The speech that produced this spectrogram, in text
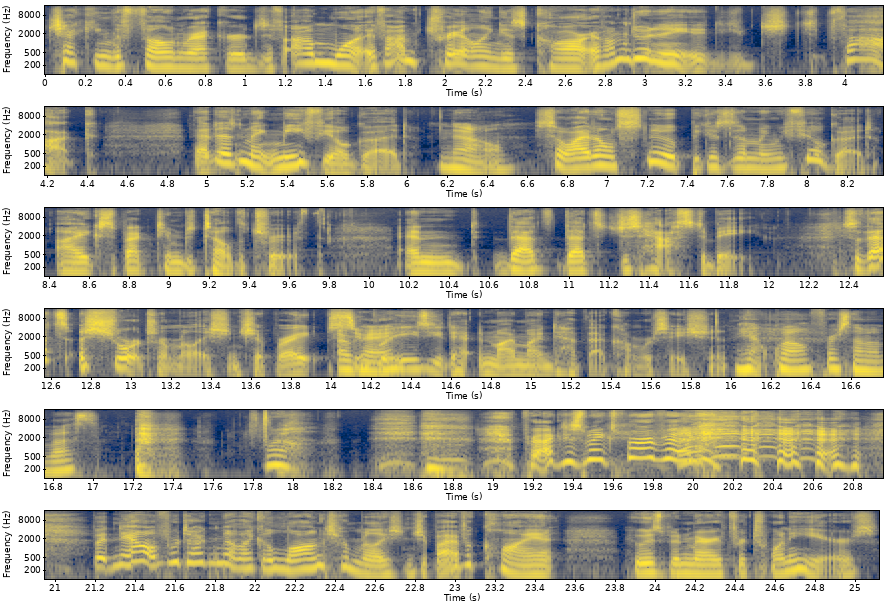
checking the phone records, if I'm if I'm trailing his car, if I'm doing any fuck, that doesn't make me feel good. No. So I don't snoop because it doesn't make me feel good. I expect him to tell the truth, and that's that's just has to be. So that's a short term relationship, right? Okay. Super easy to, in my mind to have that conversation. Yeah. Well, for some of us. Well, practice makes perfect. but now, if we're talking about like a long term relationship, I have a client who has been married for 20 years.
